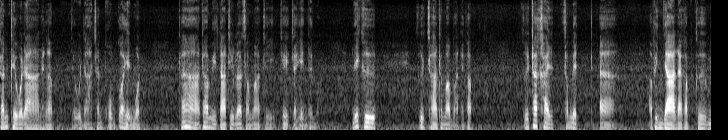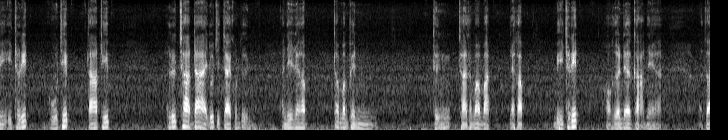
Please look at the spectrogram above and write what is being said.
ชั้นเทวดานะครับ เทวดาชั้นพรหมก็เห็นหมด ถ้าถ้ามีตาทิพย์แล้วสามารถที่จะเห็นได้หมด นี่คือคือฌานธรรมบัตินะครับ คือถ้าใครสำเร็จออภิญญานะครับ คือมีอิทธิฤทธิ์หูทิพย์ตาทิพย์รู้ชาติได้รู้จิตใจคนอื่น อันนี้นะครับ ถ้าบำเพ็ญถึงฌานสมาบัตินะครับ มีอิทธิฤทธิ์เหอเหินเดินอากาศเนี่ยก็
